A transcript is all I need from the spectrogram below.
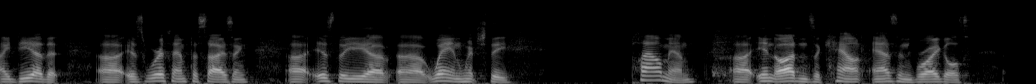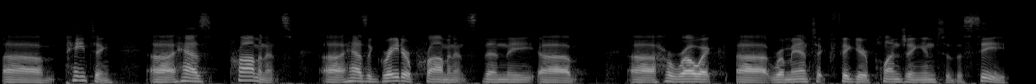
idea that uh, is worth emphasizing uh, is the uh, way in which the plowmen in Auden's account, as in Bruegel's um, painting, has prominence, has a greater prominence than the uh, uh heroic uh, romantic figure plunging into the sea.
